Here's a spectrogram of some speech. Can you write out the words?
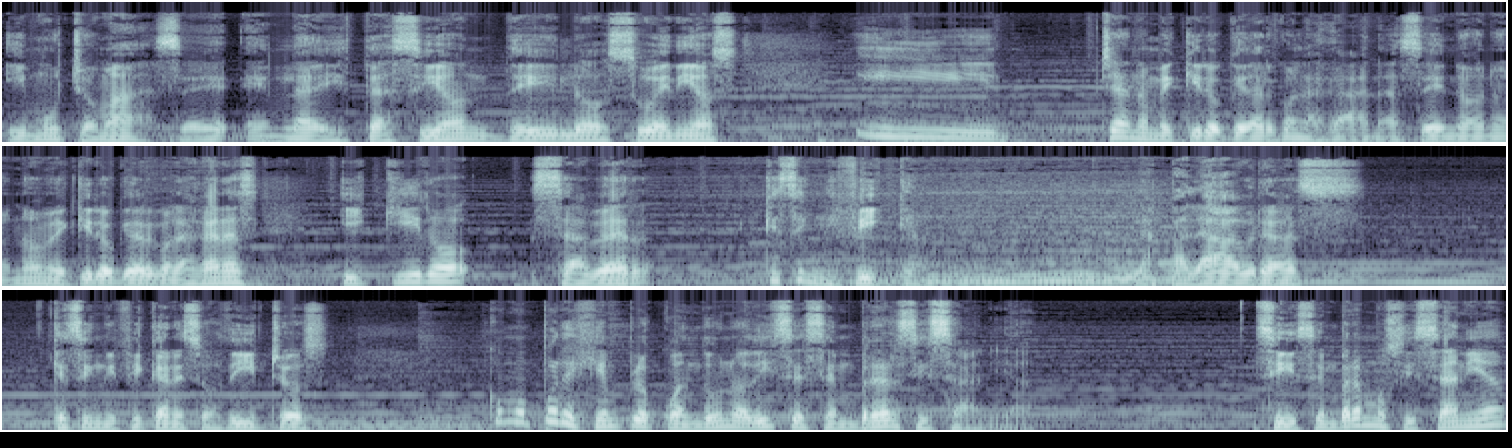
y mucho más ¿eh? en la estación de los sueños. Y ya no me quiero quedar con las ganas, ¿eh? no, no, no me quiero quedar con las ganas y quiero saber qué significan las palabras, qué significan esos dichos, como por ejemplo cuando uno dice sembrar cizaña. Sí, sembramos cizaña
